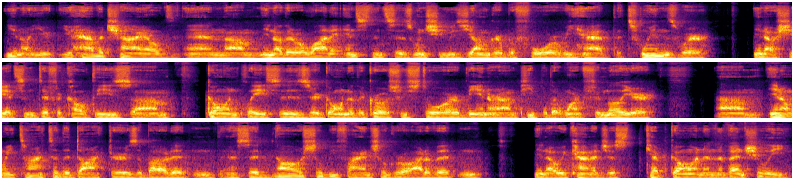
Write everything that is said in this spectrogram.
you know, you, you have a child, and, um, you know, there were a lot of instances when she was younger before we had the twins where, you know, she had some difficulties um, going places or going to the grocery store, being around people that weren't familiar. Um, you know, we talked to the doctors about it, and they said, no, she'll be fine. She'll grow out of it. And, you know, we kind of just kept going. And eventually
